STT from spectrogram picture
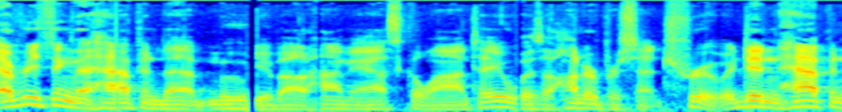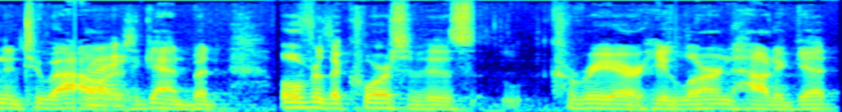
everything that happened in that movie about Jaime Escalante was 100% true it didn't happen in two hours right. again but over the course of his career he learned how to get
